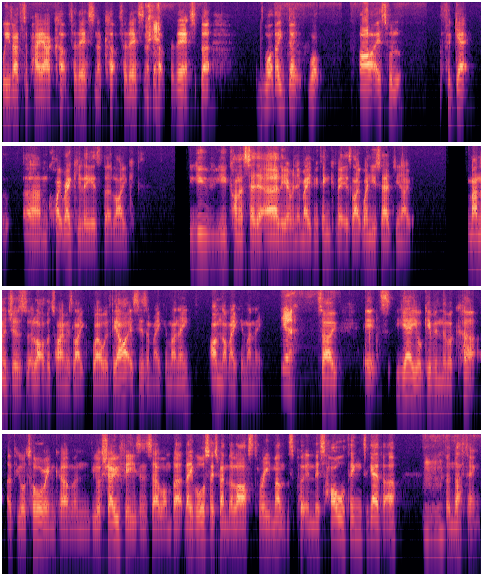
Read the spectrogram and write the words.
we've had to pay our cut for this and a cut for this and a cut for this." But what they don't, what artists will forget um, quite regularly is that like you you kind of said it earlier and it made me think of it is like when you said you know managers a lot of the time is like well if the artist isn't making money i'm not making money yeah, so it's yeah you're giving them a cut of your tour income and your show fees and so on but they've also spent the last three months putting this whole thing together Mhm. for nothing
